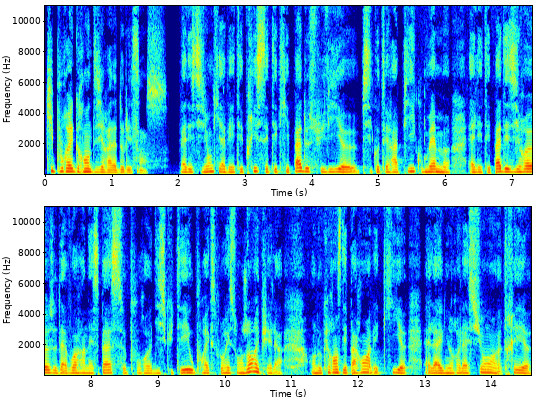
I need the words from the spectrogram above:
qui pourrait grandir à l'adolescence. La décision qui avait été prise, c'était qu'il n'y ait pas de suivi euh, psychothérapique ou même euh, elle n'était pas désireuse d'avoir un espace pour euh, discuter ou pour explorer son genre. Et puis elle a, en l'occurrence, des parents avec qui elle a une relation très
